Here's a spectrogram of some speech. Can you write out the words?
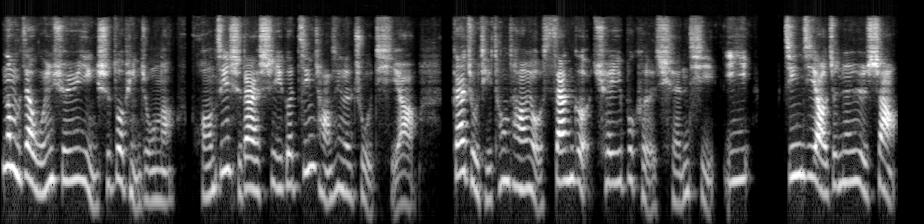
那么在文学与影视作品中呢，黄金时代是一个经常性的主题啊。该主题通常有三个缺一不可的前提：一、经济要蒸蒸日上。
